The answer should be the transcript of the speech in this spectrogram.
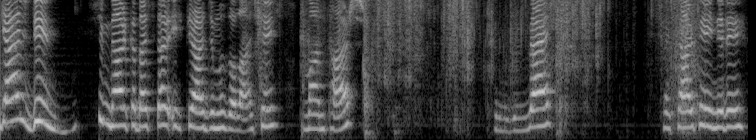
Geldim. Şimdi arkadaşlar ihtiyacımız olan şey mantar, kırmızı biber, kaşar peyniri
